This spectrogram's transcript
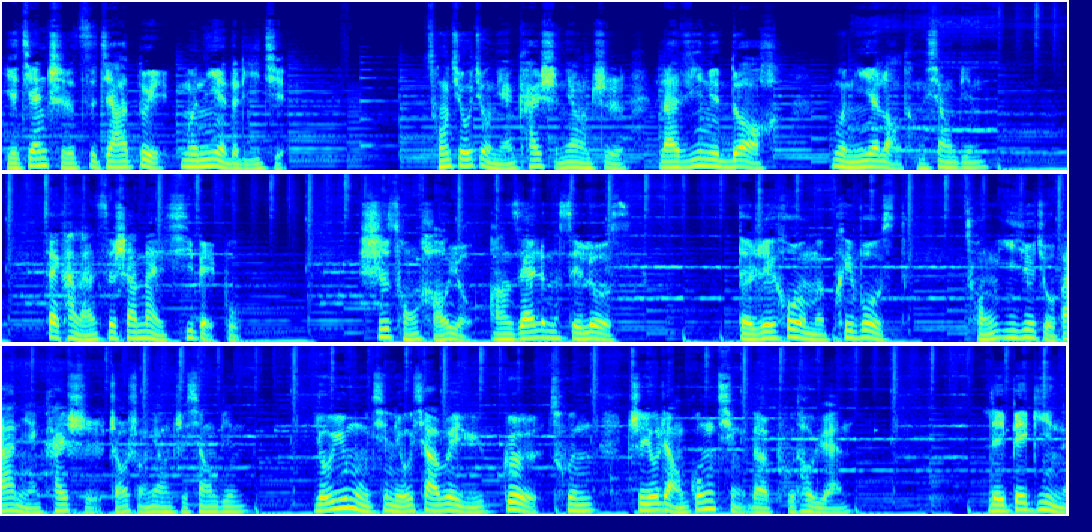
也坚持自家对莫涅的理解。从九九年开始酿制 La Vigne d'Or 莫尼耶老藤香槟。再看兰斯山脉西北部，师从好友 Anselm Celos 的 Rehome Prevost，从1998年开始着手酿制香槟。由于母亲留下位于 Gur 村只有两公顷的葡萄园。Le Begin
